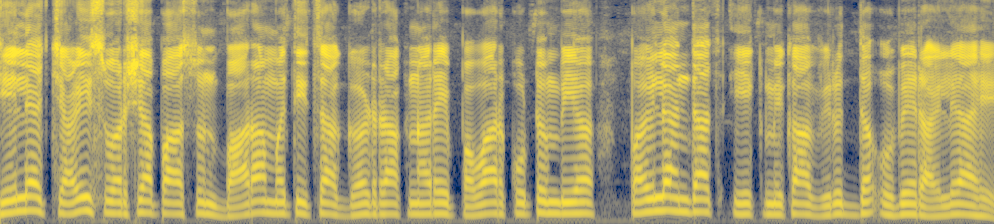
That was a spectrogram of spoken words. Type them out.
गेल्या चाळीस वर्षापासून बारामतीचा गड राखणारे पवार कुटुंबीय पहिल्यांदाच एकमेकाविरुद्ध उभे राहिले आहे.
